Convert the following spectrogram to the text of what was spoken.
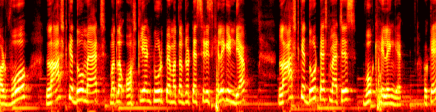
और वो लास्ट के दो मैच मतलब ऑस्ट्रेलियन टूर पे मतलब जो टेस्ट सीरीज़ खेलेगी इंडिया लास्ट के दो टेस्ट मैचेस वो खेलेंगे ओके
